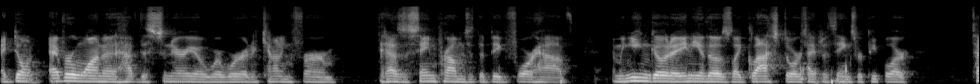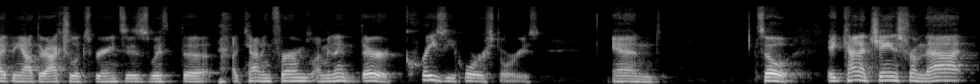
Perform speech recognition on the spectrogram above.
I don't ever want to have this scenario where we're an accounting firm that has the same problems that the big four have. I mean, you can go to any of those like Glassdoor types of things where people are typing out their actual experiences with the accounting firms. I mean, they're crazy horror stories. And so it kind of changed from that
